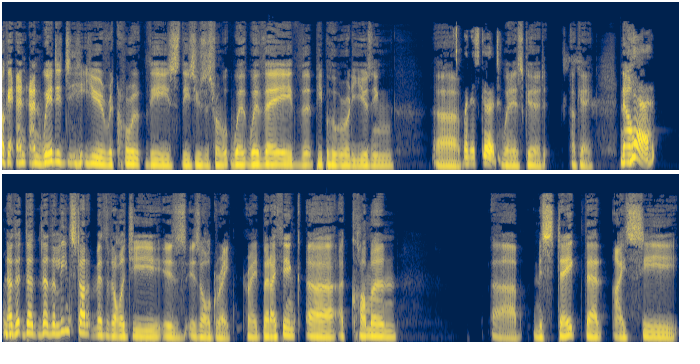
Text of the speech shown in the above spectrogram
Okay, and and where did you recruit these these users from? Were were they the people who were already using uh, when it's good? When it's good. Okay. Now, yeah. Now the, the the, the lean startup methodology is is all great, right? But I think uh, a common uh, mistake that I see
